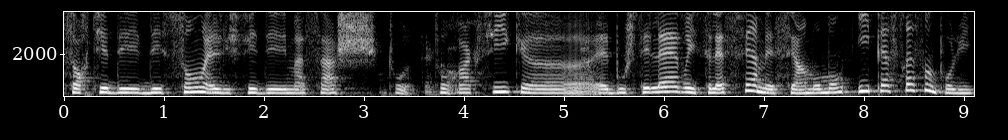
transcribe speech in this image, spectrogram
sortir des, des, sons, elle lui fait des massages thoraciques, euh, elle bouge ses lèvres, il se laisse faire, mais c'est un moment hyper stressant pour lui.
